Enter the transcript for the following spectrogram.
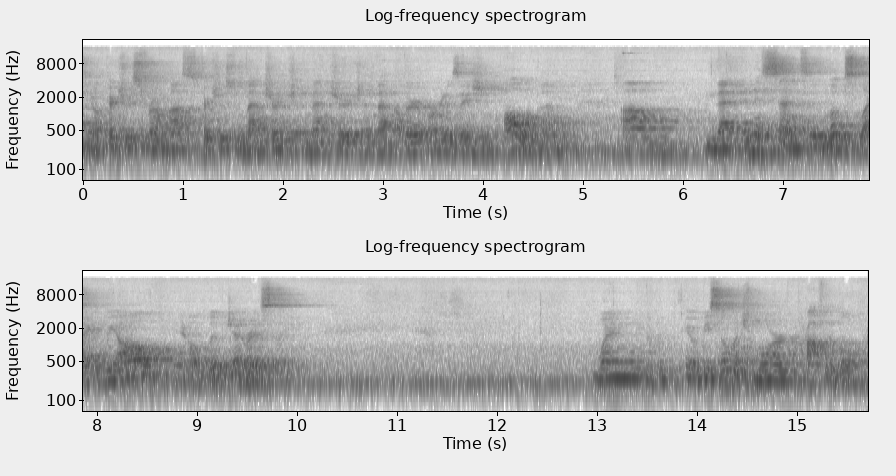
you know pictures from us, pictures from that church and that church and that other organization, all of them. Um, that in a sense it looks like we all you know live generously when it would be so much more profitable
